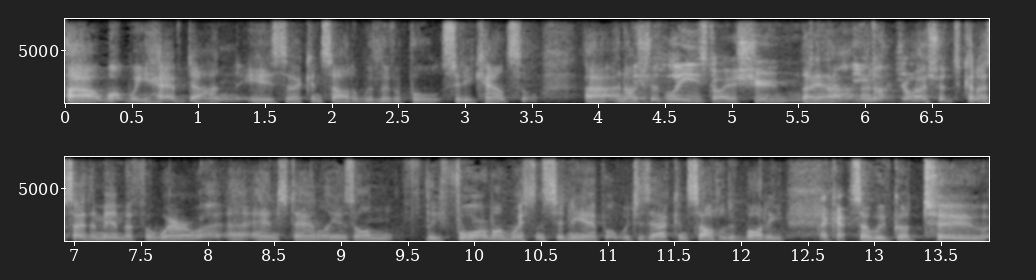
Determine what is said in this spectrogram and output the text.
Uh, what we have done is uh, consulted with Liverpool City Council, uh, and They're I should pleased, I assume. They are, the and I, I, should. Can I say the member for Werriwa, uh, Anne Stanley, is on the forum on Western Sydney Airport, which is our consultative body. Okay. So we've got two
